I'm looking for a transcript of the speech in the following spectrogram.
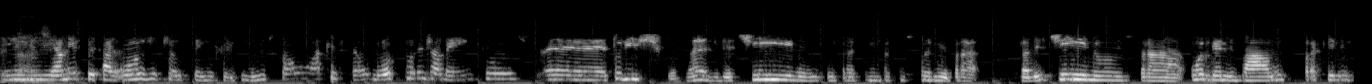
É e a minha especialidade, hoje que eu tenho feito muito são a questão dos planejamentos é, turísticos, né, de destinos, e para consultoria para para destinos, para organizá-los para que eles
